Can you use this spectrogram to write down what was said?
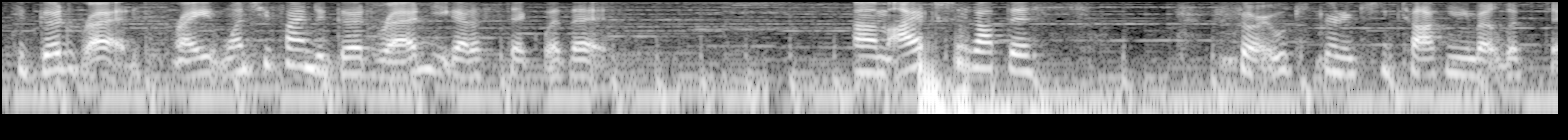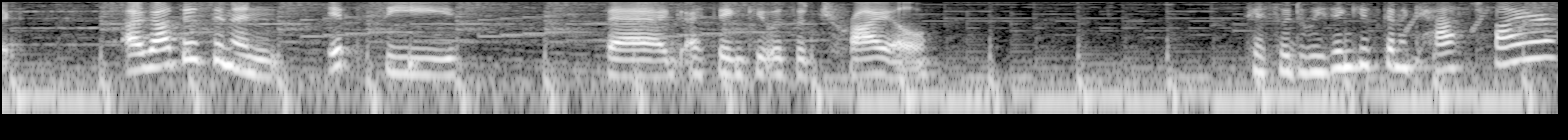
it's a good red, right? Once you find a good red, you gotta stick with it. Um, I actually got this. Sorry, we're gonna keep talking about lipstick. I got this in an Ipsy bag. I think it was a trial. Okay, so do we think he's gonna cast fire?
